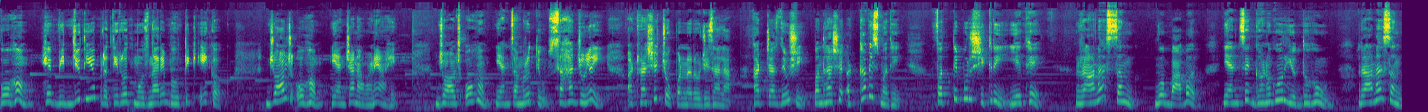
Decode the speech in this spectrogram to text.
ओहम हे विद्युतीय प्रतिरोध मोजणारे भौतिक एकक. जॉर्ज ओहम यांच्या नावाने आहे. जॉर्ज ओहम यांचा मृत्यू सहा जुलै अठराशे चोपन्न रोजी झाला. आजच्याच दिवशी पंधराशे अठ्ठावीसमध्ये फत्तेपूर शिकरी येथे राणा संग व बाबर यांचे घनघोर युद्ध होऊन राणा संग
